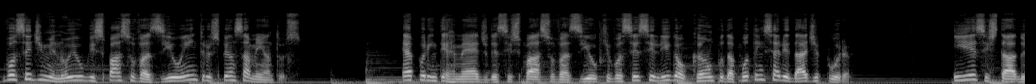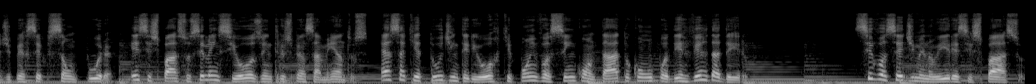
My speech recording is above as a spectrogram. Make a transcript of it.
você diminui o espaço vazio entre os pensamentos. É por intermédio desse espaço vazio que você se liga ao campo da potencialidade pura. E esse estado de percepção pura, esse espaço silencioso entre os pensamentos, essa quietude interior que põe você em contato com o poder verdadeiro. Se você diminuir esse espaço,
